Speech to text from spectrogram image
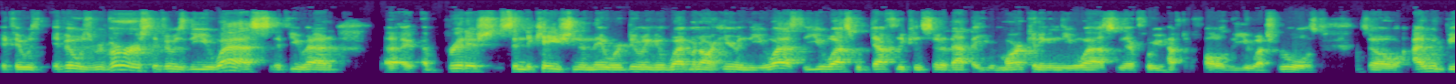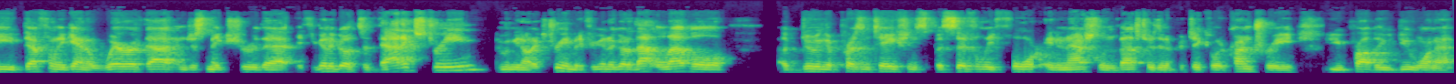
if it was if it was reversed, if it was the US, if you had a, a British syndication and they were doing a webinar here in the US, the US would definitely consider that that you're marketing in the US, and therefore you have to follow the US rules. So I would be definitely again aware of that and just make sure that if you're going to go to that extreme, I mean not extreme, but if you're going to go to that level of doing a presentation specifically for international investors in a particular country, you probably do want to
